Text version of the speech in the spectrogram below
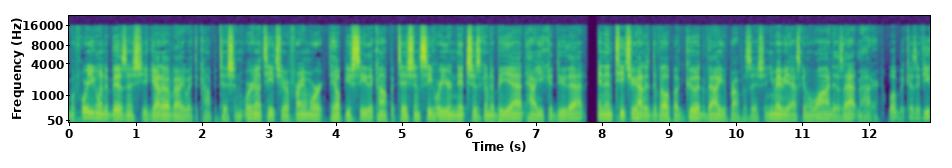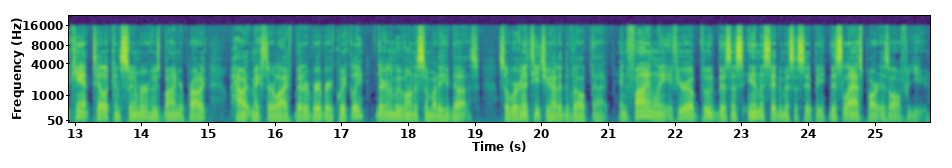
Before you go into business, you got to evaluate the competition. We're going to teach you a framework to help you see the competition, see where your niche is going to be at, how you could do that, and then teach you how to develop a good value proposition. You may be asking, why does that matter? Well, because if you can't tell a consumer who's buying your product how it makes their life better very, very quickly, they're going to move on to somebody who does. So we're going to teach you how to develop that. And finally, if you're a food business in the state of Mississippi, this last part is all for you.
